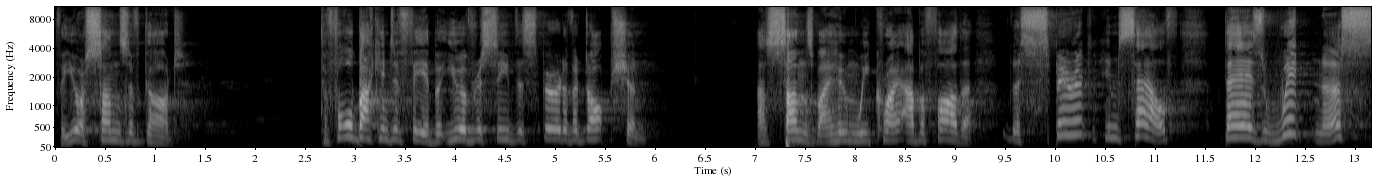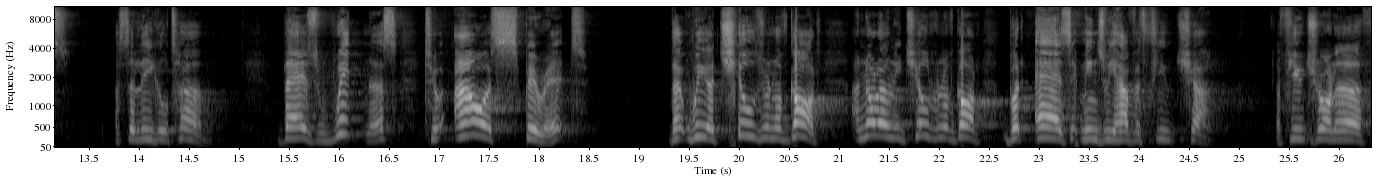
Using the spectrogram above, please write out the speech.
for you are sons of God to fall back into fear, but you have received the spirit of adoption as sons by whom we cry, Abba, Father. The Spirit Himself bears witness, that's a legal term, bears witness to our spirit that we are children of God. And not only children of God, but heirs. It means we have a future, a future on earth.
